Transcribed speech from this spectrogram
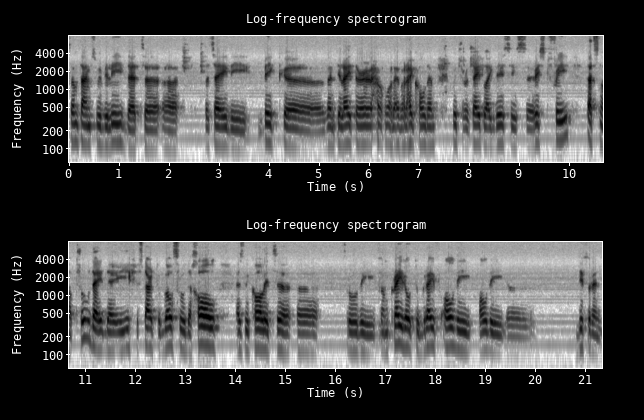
Sometimes we believe that, uh, uh, let's say, the big uh, ventilator, whatever I call them, which rotate like this, is risk-free that's not true. They, they, if you start to go through the whole, as we call it, uh, uh, through the from cradle to grave, all the all the uh, different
